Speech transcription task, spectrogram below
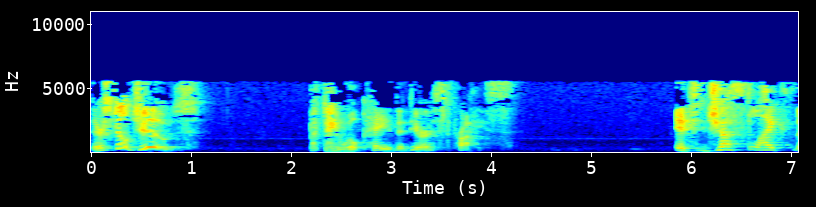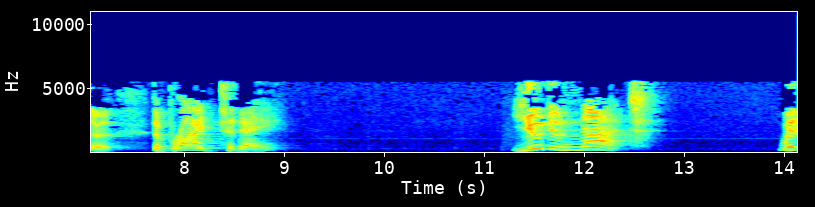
they're still Jews, but they will pay the dearest price. It's just like the, the bride today. You do not, with,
